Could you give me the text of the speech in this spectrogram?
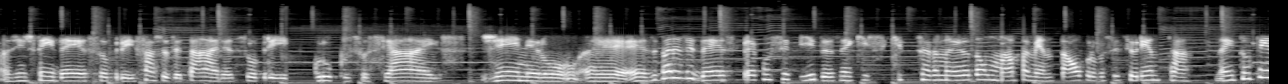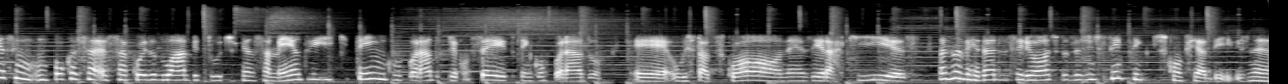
a gente tem ideias sobre faixas etárias, sobre grupos sociais, gênero, é, é, várias ideias preconcebidas, né? Que, que, de certa maneira, dão um mapa mental para você se orientar. Né? Então tem assim um pouco essa, essa coisa do hábito de pensamento e, e que tem incorporado preconceito, tem incorporado é, o status quo, né, as hierarquias. Mas, na verdade, os estereótipos, a gente sempre tem que desconfiar deles, né,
